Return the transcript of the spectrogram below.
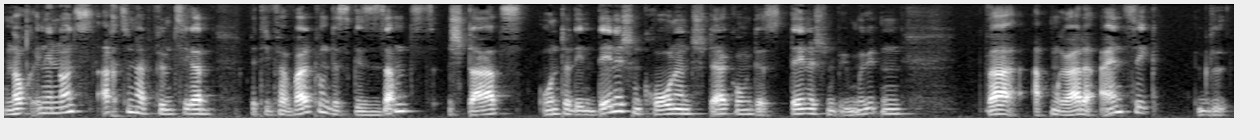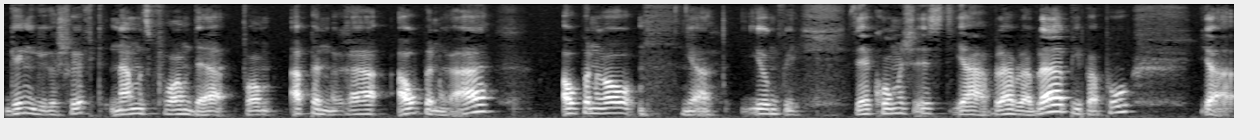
noch in den 1850ern wird die Verwaltung des Gesamtstaats unter den dänischen Kronen Stärkung des dänischen Bemühten war Appenrade einzig gängige Schrift, Namensform der Form Appenra, Aupenra, Aupenrau, ja, irgendwie sehr komisch ist, ja, bla bla bla, pipapo. Ja,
